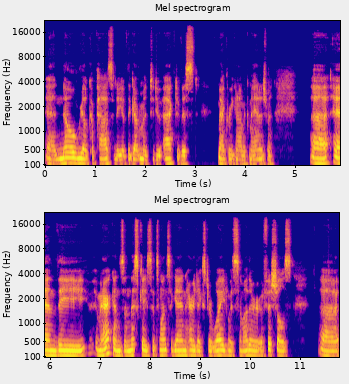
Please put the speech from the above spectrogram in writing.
and no real capacity of the government to do activist macroeconomic management. Uh, and the Americans, in this case, it's once again Harry Dexter White with some other officials, uh,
